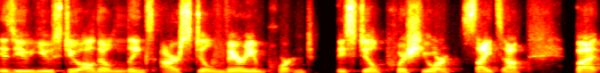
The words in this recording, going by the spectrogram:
as you used to, although links are still very important. They still push your sites up. But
